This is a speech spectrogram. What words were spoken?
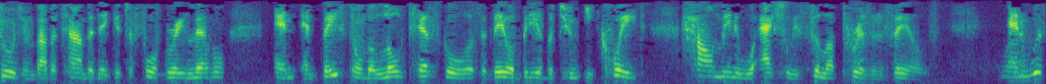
children by the time that they get to fourth grade level, and and based on the low test scores, that they will be able to equate how many will actually fill up prison cells. And with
